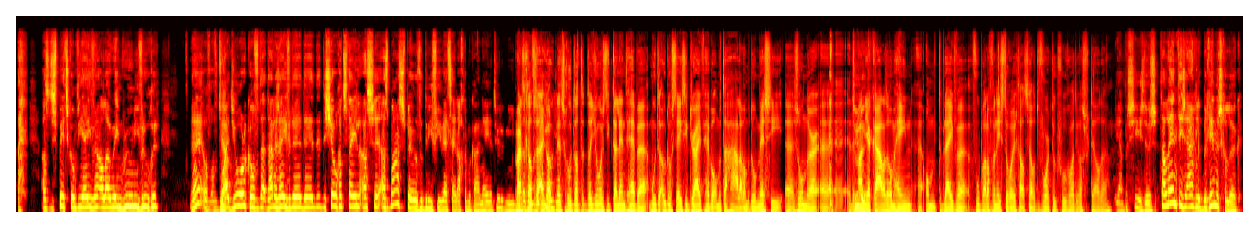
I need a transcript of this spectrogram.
als de spits komt, die even à Rooney vroeger. Hè? Of, of Dwight York, of da- daar eens even de, de, de, de show gaat stelen als, eh, als basisspeler voor drie, vier wedstrijden achter elkaar. Nee, natuurlijk niet. Maar dat geldt dus eigenlijk ook net zo goed dat, dat jongens die talent hebben, moeten ook nog steeds die drive hebben om het te halen. Want ik bedoel, Messi eh, zonder eh, de maniacale eromheen om te blijven voetballen van Nistelrooy geldt hetzelfde voor toen vroeger wat hij was vertelde. Ja, precies. Dus talent is eigenlijk beginnersgeluk.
